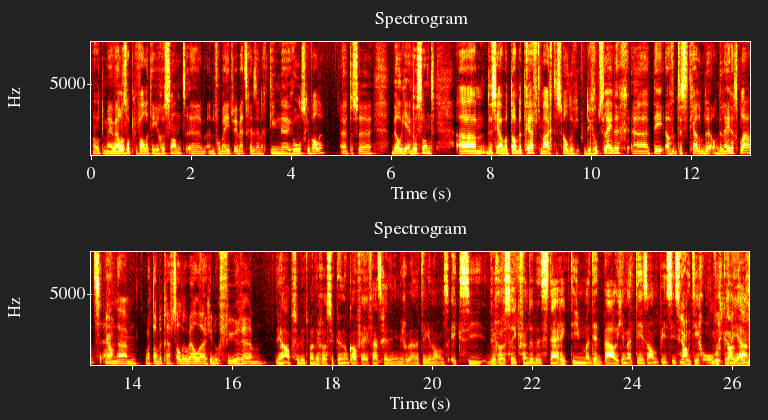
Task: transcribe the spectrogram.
maar wat mij wel is opgevallen tegen Rusland, ehm, in de voorbije twee wedstrijden zijn er tien goals gevallen tussen België en Rusland. Ehm, dus ja, wat dat betreft, maar het is wel de, de groepsleider. te- of, het, gaat om de, om de leidersplaats. En wat dat betreft zal er wel genoeg vuur. ehm, ja, absoluut. Maar de Russen kunnen ook al vijf wedstrijden niet meer winnen tegen ons. Ik zie de Russen, ik vind het een sterk team, maar dit België met deze ambities moet hier over kunnen gaan.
